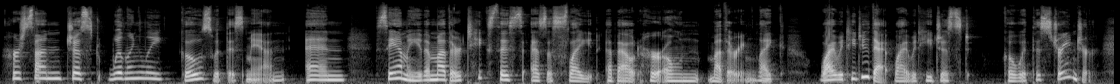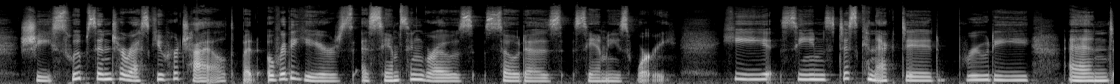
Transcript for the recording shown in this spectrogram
her son just willingly goes with this man. And Sammy, the mother, takes this as a slight about her own mothering. Like, why would he do that? Why would he just go with the stranger. She swoops in to rescue her child, but over the years, as Samson grows, so does Sammy's worry. He seems disconnected, broody, and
